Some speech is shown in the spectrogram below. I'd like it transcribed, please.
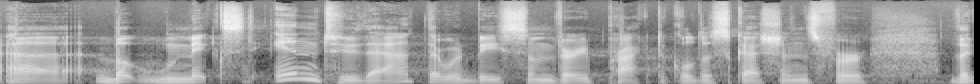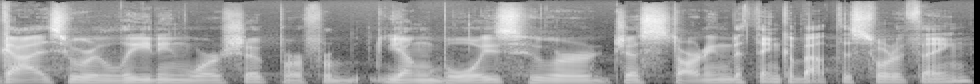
Uh, but mixed into that, there would be some very practical discussions for the guys who are leading worship or for young boys who are just starting to think about this sort of thing.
